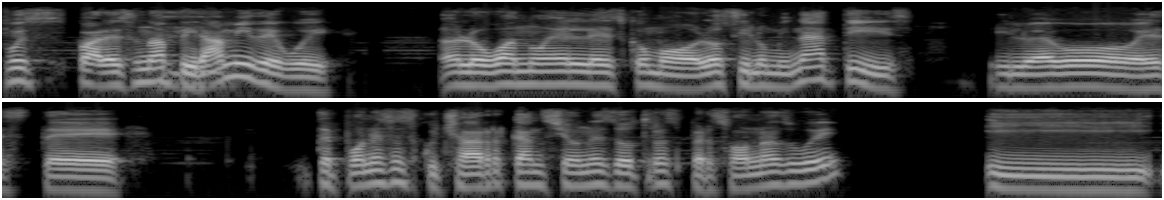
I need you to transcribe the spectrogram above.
pues parece una pirámide, güey. luego Anuel es como los Illuminatis, y luego este, te pones a escuchar canciones de otras personas, güey, y,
